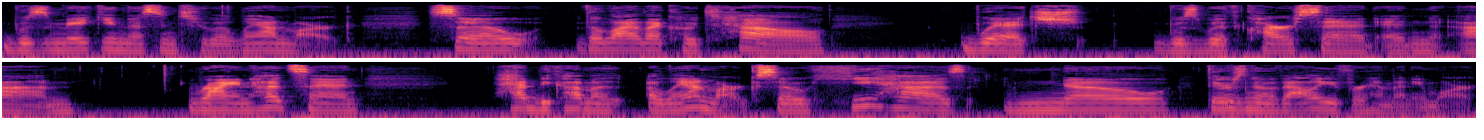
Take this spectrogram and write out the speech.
was making this into a landmark. So the Lilac Hotel, which was with Carson and um, Ryan Hudson, had become a, a, landmark. So he has no, there's no value for him anymore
